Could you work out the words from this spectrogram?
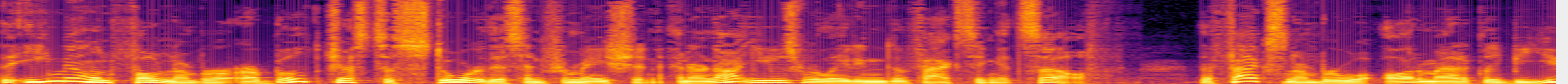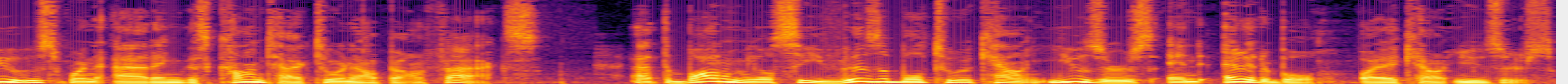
The email and phone number are both just to store this information and are not used relating to faxing itself. The fax number will automatically be used when adding this contact to an outbound fax. At the bottom, you'll see visible to account users and editable by account users.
